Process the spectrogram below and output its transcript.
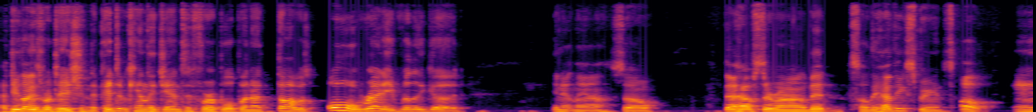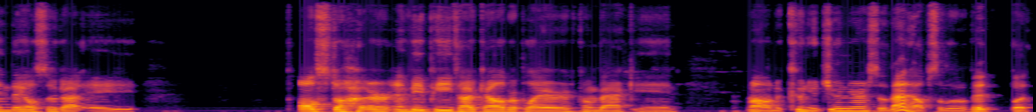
I do like this rotation. They picked up Kenley Jansen for a bullpen I thought was already really good in Atlanta. So that helps their run a bit. So they have the experience. Oh, and they also got a all star MVP type caliber player coming back in Ronald Acuna Jr., so that helps a little bit. But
